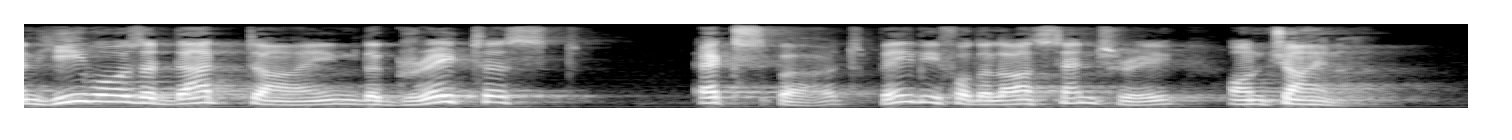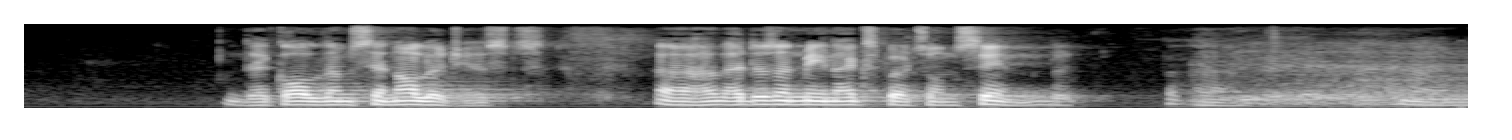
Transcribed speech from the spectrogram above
And he was at that time the greatest expert, maybe for the last century, on China. They call them sinologists. Uh, that doesn't mean experts on sin, but uh, um,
